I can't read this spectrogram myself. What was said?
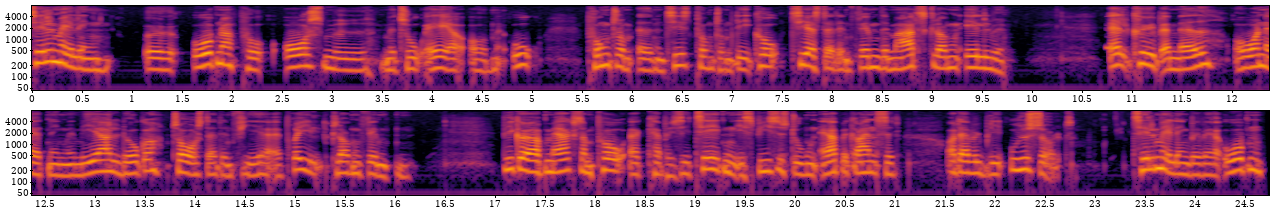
Tilmeldingen øh, åbner på årsmøde med to A'er og med O. .adventist.dk tirsdag den 5. marts kl. 11. Alt køb af mad, overnatning med mere lukker torsdag den 4. april kl. 15. Vi gør opmærksom på, at kapaciteten i spisestuen er begrænset, og der vil blive udsolgt. Tilmelding vil være åben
